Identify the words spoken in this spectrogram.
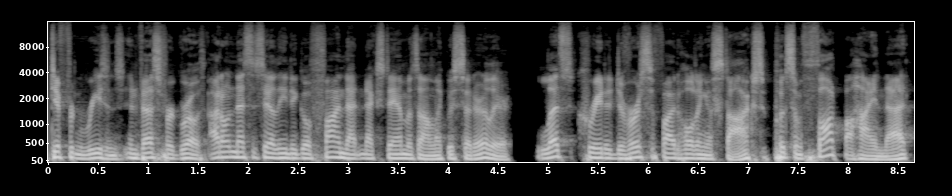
different reasons invest for growth i don't necessarily need to go find that next amazon like we said earlier let's create a diversified holding of stocks put some thought behind that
